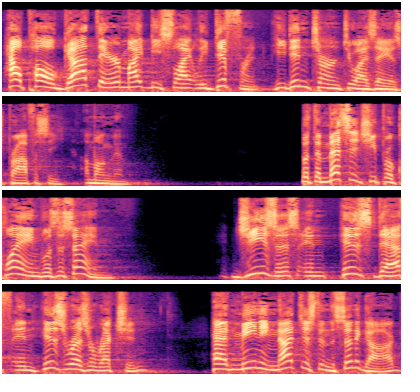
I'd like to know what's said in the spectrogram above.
how Paul got there might be slightly different. He didn't turn to Isaiah's prophecy among them. But the message he proclaimed was the same. Jesus and his death and his resurrection had meaning not just in the synagogue,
